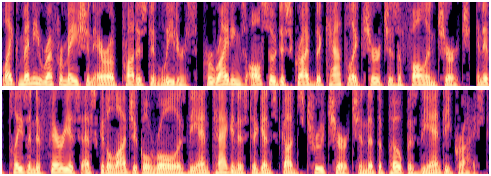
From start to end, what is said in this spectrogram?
Like many Reformation-era Protestant leaders, her writings also describe the Catholic Church as a fallen church, and it plays a nefarious eschatological role as the antagonist against God's true church and that the Pope is the Antichrist.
